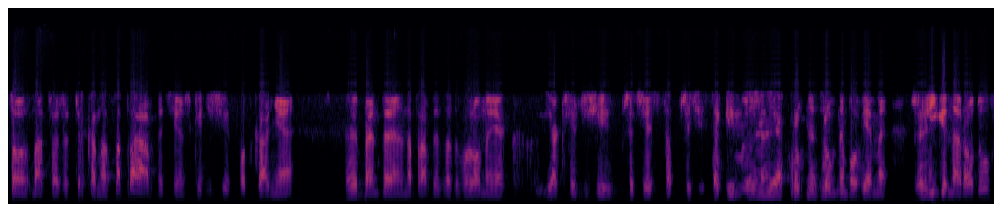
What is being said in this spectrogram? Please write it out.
to oznacza, że czeka nas naprawdę ciężkie dzisiaj spotkanie. E, Będę naprawdę zadowolony, jak, jak się dzisiaj przeciwsta- przeciwstawimy jak równy z równym, bo wiemy, że Ligę Narodów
